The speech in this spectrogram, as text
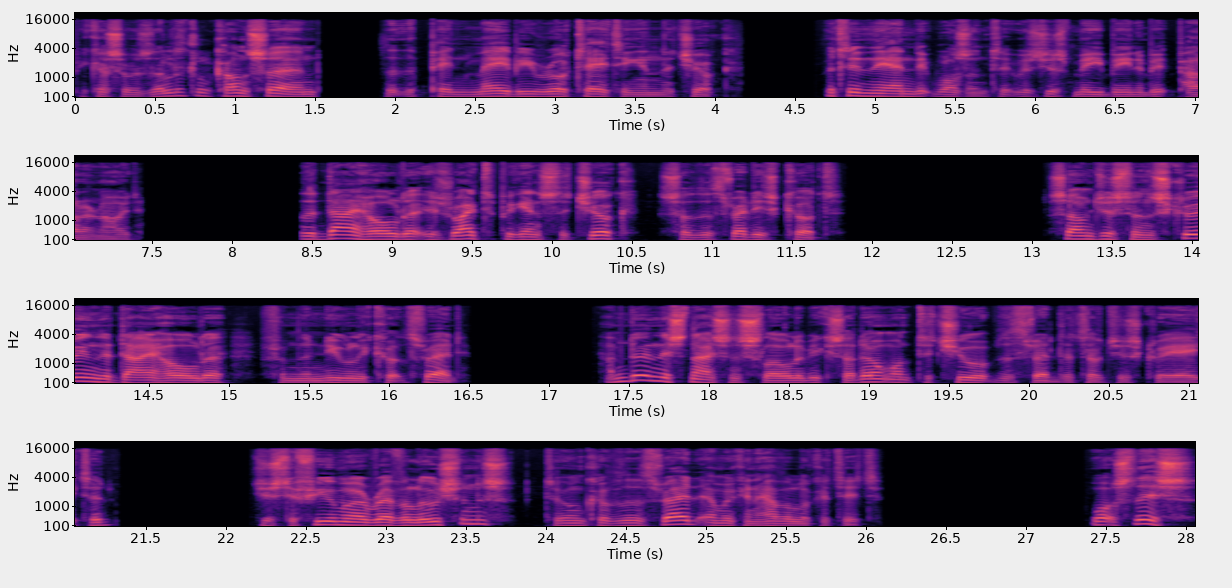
because I was a little concerned that the pin may be rotating in the chuck. But in the end it wasn't, it was just me being a bit paranoid. The die holder is right up against the chuck so the thread is cut so I'm just unscrewing the die holder from the newly cut thread. I'm doing this nice and slowly because I don't want to chew up the thread that I've just created. Just a few more revolutions to uncover the thread and we can have a look at it. What's this?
